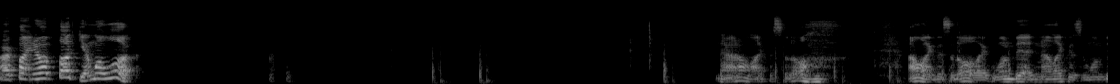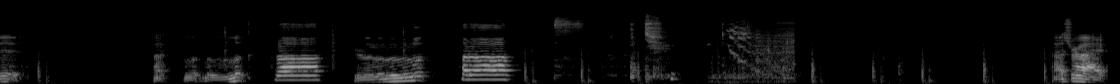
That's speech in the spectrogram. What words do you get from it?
All right, fine. You know what? Fuck you. I'm gonna look. No, I don't like this at all. I don't like this at all. Like one bit. I do not like this one bit. Uh, look, look, look, hurrah! Look, look, look, look, hurrah! That's right.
